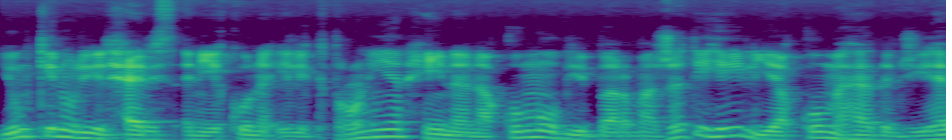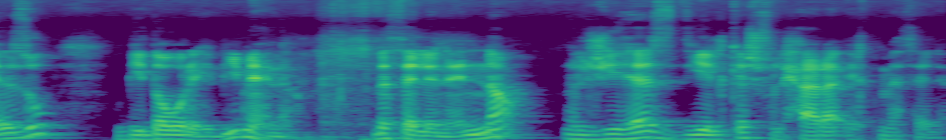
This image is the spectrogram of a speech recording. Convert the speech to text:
يمكن للحارس أن يكون إلكترونيا حين نقوم ببرمجته ليقوم هذا الجهاز بدوره. بمعنى مثلا عندنا الجهاز ديال كشف الحرائق مثلا.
